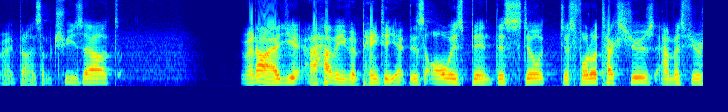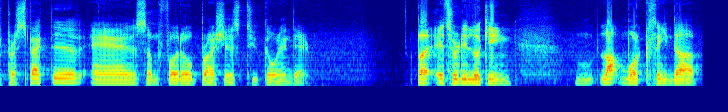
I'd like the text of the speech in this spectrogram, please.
right, balance some trees out. Right now, I, I haven't even painted yet. There's always been, there's still just photo textures, atmosphere perspective, and some photo brushes to go in there. But it's already looking a lot more cleaned up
